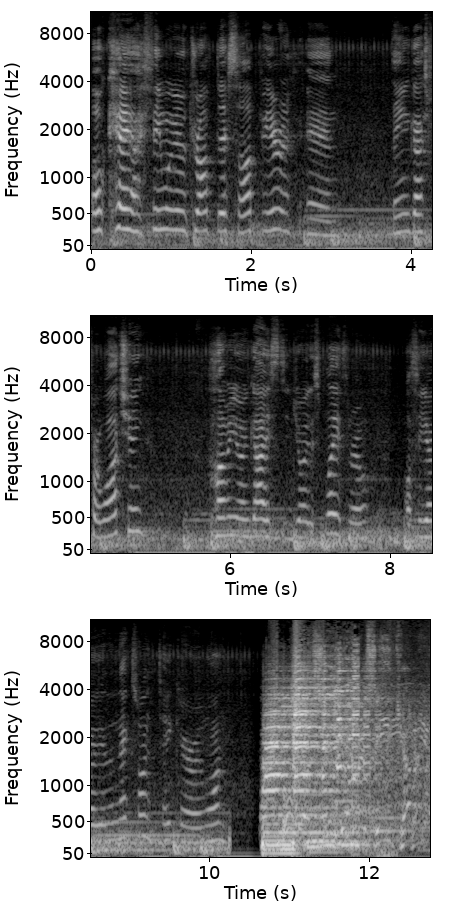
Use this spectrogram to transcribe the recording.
Okay, I think we're gonna drop this up here, and thank you guys for watching. Hope you guys enjoy this playthrough. I'll see you guys in the next one. Take care, everyone. C. Caballero.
